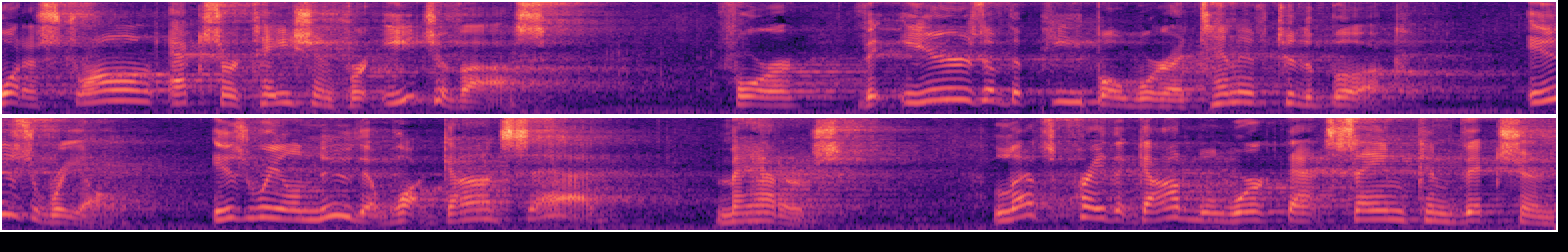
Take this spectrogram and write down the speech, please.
what a strong exhortation for each of us for the ears of the people were attentive to the book. Israel, Israel knew that what God said matters. Let's pray that God will work that same conviction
